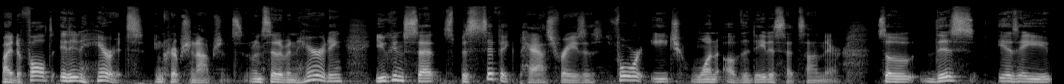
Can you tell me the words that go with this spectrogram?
by default, it inherits encryption options. Instead of inheriting, you can set specific passphrases for each one of the data sets on there. So this is a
